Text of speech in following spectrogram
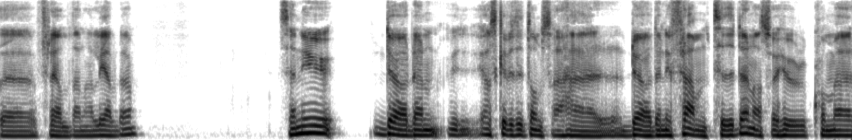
eh, föräldrarna levde. Sen är ju döden, jag har skrivit lite om så här, döden i framtiden, alltså hur kommer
